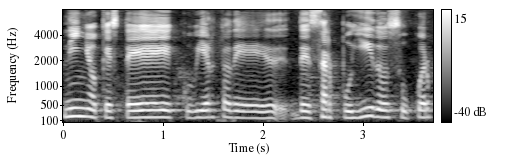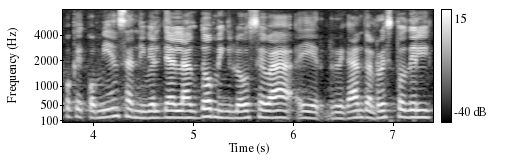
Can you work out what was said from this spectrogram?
niño que esté cubierto de, de su cuerpo que comienza a nivel del abdomen y luego se va eh, regando al resto del,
